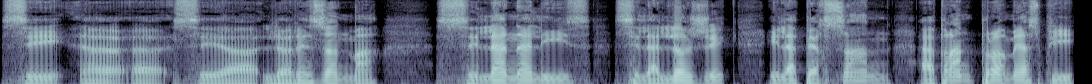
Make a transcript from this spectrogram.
c'est euh, le raisonnement, c'est l'analyse, c'est la logique. Et la personne, elle prend une promesse, puis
